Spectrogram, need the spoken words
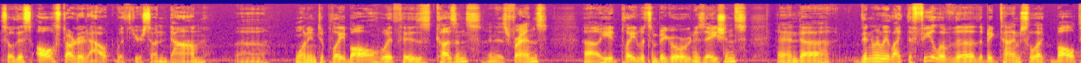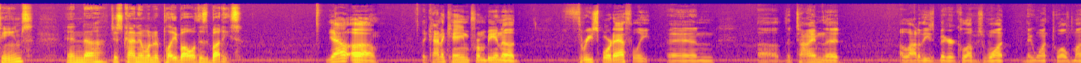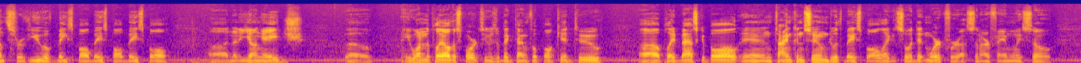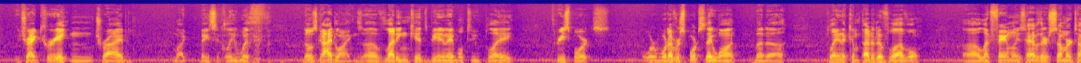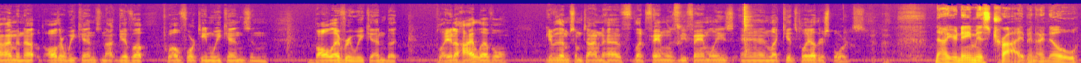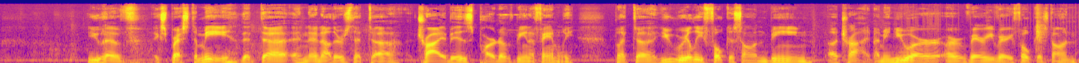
So this all started out with your son Dom uh, wanting to play ball with his cousins and his friends. Uh, he had played with some bigger organizations and uh, didn't really like the feel of the the big time select ball teams, and uh, just kind of wanted to play ball with his buddies. Yeah, uh, it kind of came from being a three sport athlete and uh, the time that a lot of these bigger clubs want. They want 12 months review of baseball, baseball, baseball. Uh, and at a young age, uh, he wanted to play all the sports. He was a big time football kid too. Uh, played basketball and time consumed with baseball, like so it didn't work for us in our family. So we tried creating tribe, like basically with those guidelines of letting kids being able to play three sports or whatever sports they want, but uh, play at a competitive level. Uh, let families have their summertime and not, all their weekends, not give up 12, 14 weekends and ball every weekend, but play at a high level. Give them some time to have let families be families and let kids play other sports. Now, your name is Tribe, and I know you have expressed to me that, uh, and, and others, that uh, Tribe is part of being a family. But uh, you really focus on being a tribe. I mean, you are, are very, very focused on,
